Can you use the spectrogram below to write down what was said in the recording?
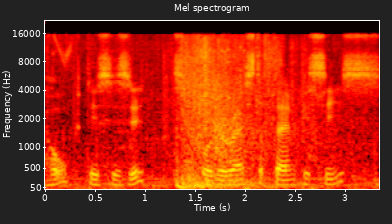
Hope this is it for the rest of the NPCs.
